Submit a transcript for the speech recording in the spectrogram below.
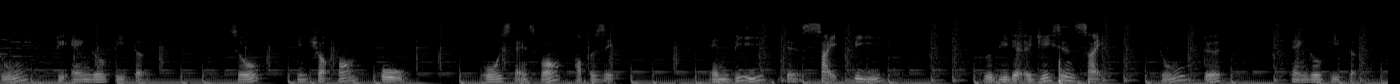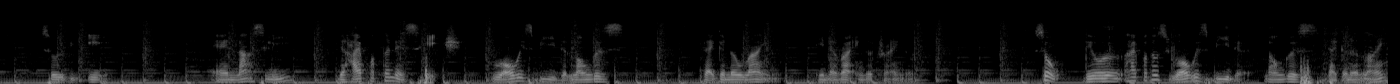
to the angle theta. So in short form O. O stands for opposite. And B, the side B will be the adjacent side to the angle theta. So it will be A. And lastly, the hypotenuse H will always be the longest diagonal line in a right angle triangle. So the hypotenuse will always be the longest diagonal line,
